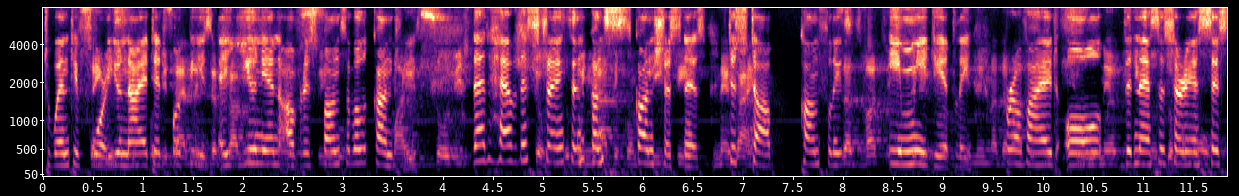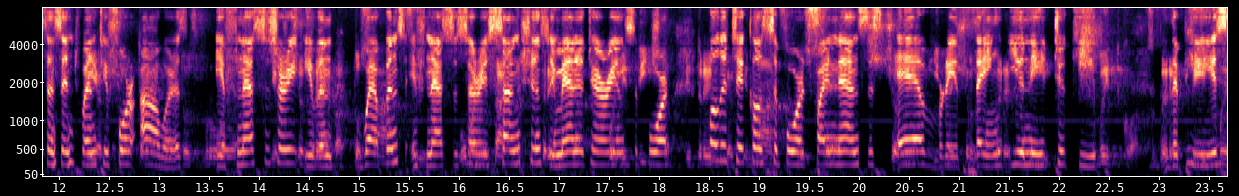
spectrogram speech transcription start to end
24 United for Peace, a union of responsible countries that have the strength and cons- consciousness to stop conflicts immediately, provide all the necessary assistance in 24 hours, if necessary, even weapons, if necessary, sanctions, humanitarian support, political support, finances, everything you need to keep the peace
